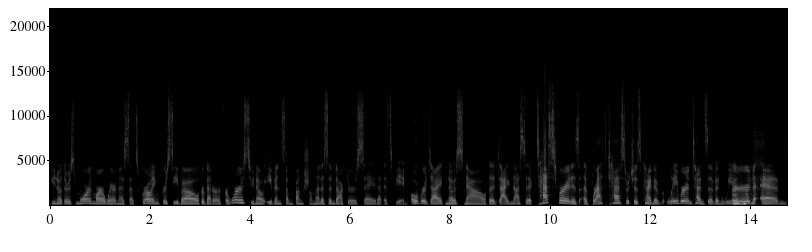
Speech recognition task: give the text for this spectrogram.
you know, there's more and more awareness that's growing for SIBO, for better or for worse. You know, even some functional medicine doctors say that it's being overdiagnosed now. The diagnostic test for it is a breath test, which is kind of labor intensive and weird uh-huh. and,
